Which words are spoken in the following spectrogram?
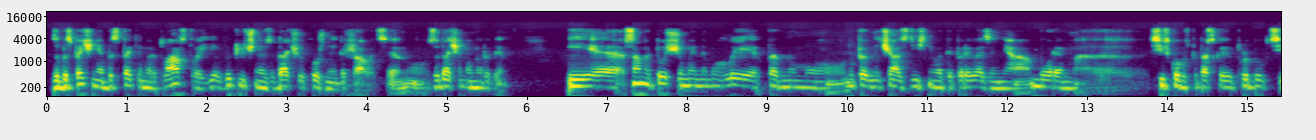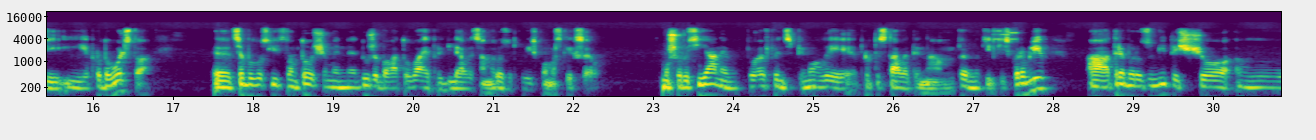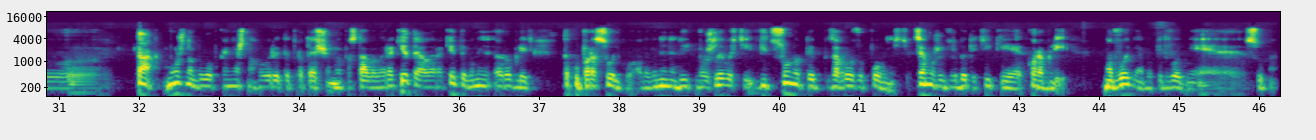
забезпечення безпеки мореплавства є виключною задачею кожної держави. Це ну задача номер один. І е, саме то, що ми не могли певному ну певний час здійснювати перевезення морем е, сільськогосподарської продукції і продовольства. Е, Це було слідством того, що ми не дуже багато уваги приділяли саме розвитку військово-морських сил. Тому що росіяни в принципі могли протиставити нам певну кількість кораблів. А треба розуміти, що так можна було б, звісно, говорити про те, що ми поставили ракети, але ракети вони роблять таку парасольку, але вони не дають можливості відсунути загрозу повністю. Це можуть зробити тільки кораблі, надводні або підводні е, судна.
